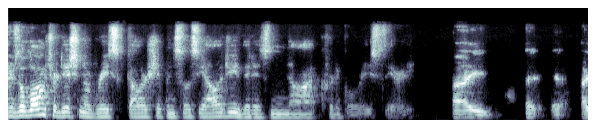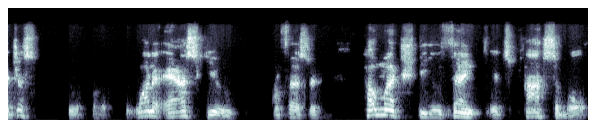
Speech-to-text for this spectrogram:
there's a long tradition of race scholarship in sociology that is not critical race theory. I I just want to ask you, Professor, how much do you think it's possible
